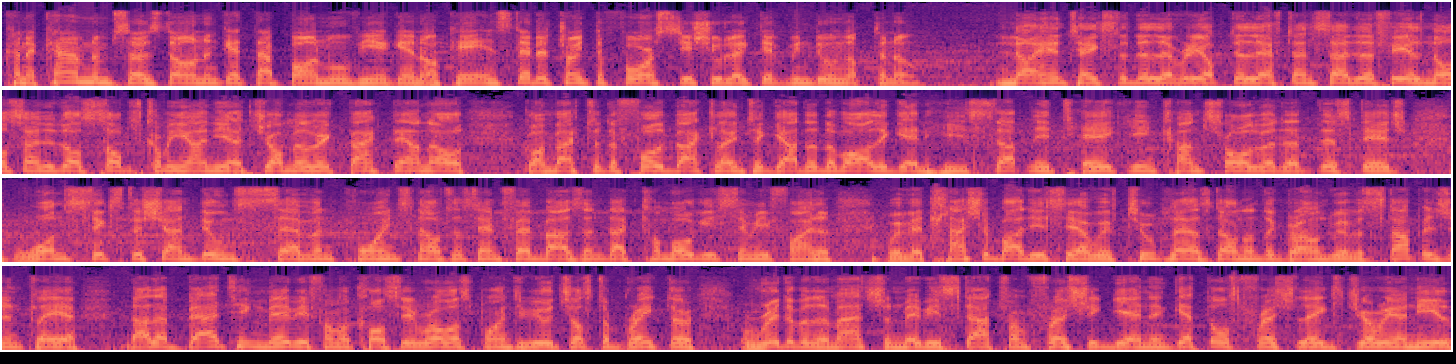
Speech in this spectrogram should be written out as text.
kind of calm themselves down and get that ball moving again, okay? Instead of trying to force the issue like they've been doing up to now. Nahin takes the delivery up the left hand side of the field. No sign of those subs coming on yet. John Milwick back there now, going back to the full back line to gather the ball again. He's certainly taking control of it at this stage. 1 6 to Shandoon, seven points now to St. Finbarr's in that Camogie semi final. With a clash of bodies here, with two players down on the ground, we have a stoppage in play. Not a bad thing, maybe from a Courcey Rovers point of view, just to break the rhythm of the match and maybe start from fresh again and get those fresh legs, Jerry O'Neill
